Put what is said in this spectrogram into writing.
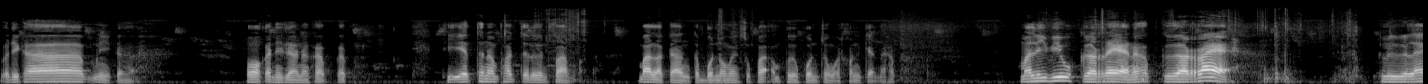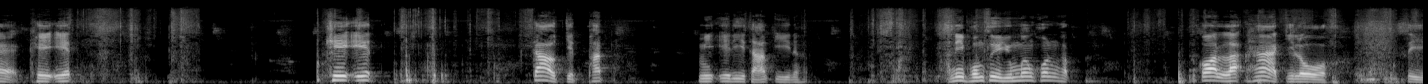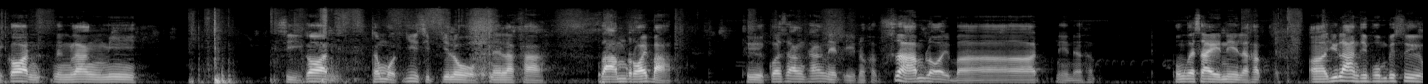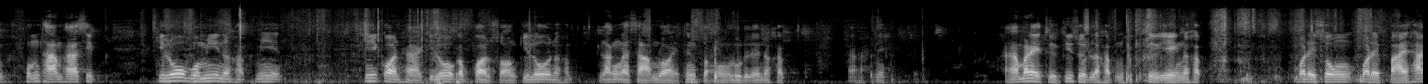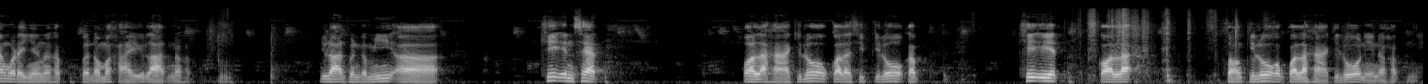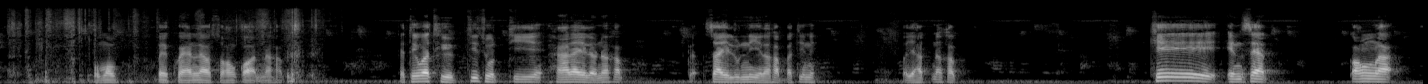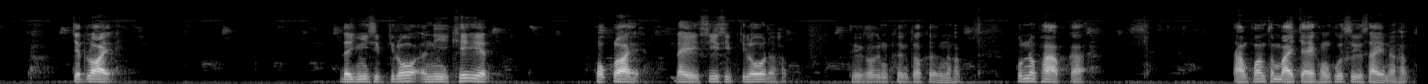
สวัสดีครับนี่ก็พอกันอีกแล้วนะครับกับทีเอสธนพัฒน์เจริญฟาร์มบ้านหลักด่านตำบลหนองแวงสุภาอำเภอพลจังหวัดขอนแก่นนะครับ มารีวิวเกลือแร่นะครับ เกลือแร่เกลือแร่ KS KS 97 พัดมี AD 3 E นะครับ อันนี้ผมซื้ออยู่เมืองพ้นครับ ก้อนละ 5 กิโล สี่ก้อนหนึ่งลังมีสี่ก้อนทั้งหมด 20 กิโลในราคา 300 บาท ถือก็สร้างทางเน็ตอีกนะครับ 300 บาทนี่นะครับ ผมก็ใส่นี่แหละครับอ่ายุร้านที่ผมไปซื้อ ผมถามหา 10 กิโลบ่มีนะครับ มีมีก่อนหากิโลกับก่อน 2 กิโลนะครับลังละ 300 ทั้ง 2 รุ่นเลยนะครับอ่านี่หาไมาได้ถือที่สุดแล้วครับนี่ซื้อเองนะครับ บ่ได้ทรงบ่ได้ปลายทางบ่ได้หยังนะครับเพิ่นเอามาขายอยู่ร้านนะครับอยู่ร้านเพิ่นก็มีอ่า KNZ ก้อนละ5กิโลก้อนละ10กิโลกับ KS ก้อนละ2กิโลกับก้อนละ5กิโลนี่นะครับผมเอาไปแขวนแล้ว2ก่อนนะครับก็ถือว่าถือที่สุดที่หาได้แล้วนะครับใส่รุ่นนี้แล้วครับที่นี่ประหยัดนะครับ KNZ กล่องละ เจ็ดร้อยได้ยี่สิบกิโลอันนี้ KS หกร้อยได้สี่สิบกิโลนะครับถือก็เป็นเครื่องต่อเครื่องนะครับ คุณภาพก็ตามความสบายใจของผู้ซื้อใส่นะครับ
